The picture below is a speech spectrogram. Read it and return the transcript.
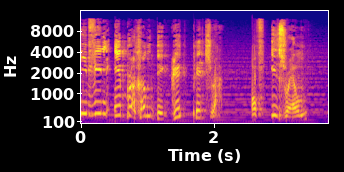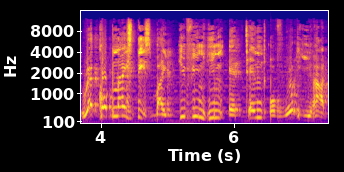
Even Abraham, the great patriarch of Israel, recognized this by giving him a tenth of what he had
